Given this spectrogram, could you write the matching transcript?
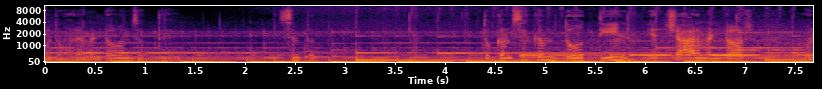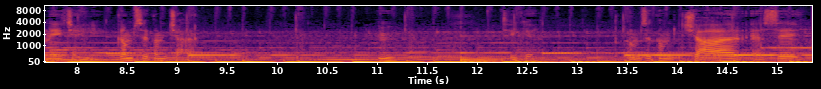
वो तुम्हारे मेंटो बन सकते हैं। सिंपल तो कम से कम दो, तीन या चार मेंटोर होने ही चाहिए। कम से कम चार। हम्म? ठीक है। तो कम से कम चार ऐसे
